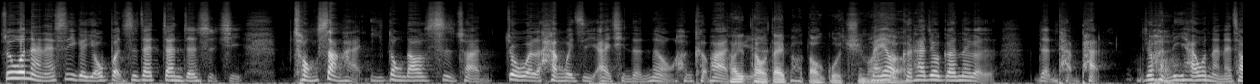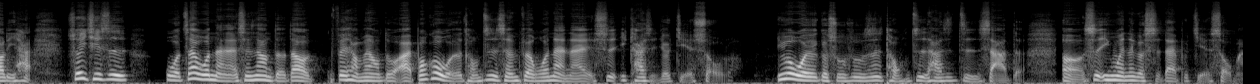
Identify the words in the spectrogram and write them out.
所以我奶奶是一个有本事在战争时期从上海移动到四川，就为了捍卫自己爱情的那种很可怕的。他他有带一把刀过去吗？没有，可他就跟那个人谈判，就很厉害。我奶奶超厉害，所以其实我在我奶奶身上得到非常非常多爱，包括我的同志身份，我奶奶是一开始就接受了。因为我有一个叔叔是同志，他是自杀的，呃，是因为那个时代不接受嘛，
